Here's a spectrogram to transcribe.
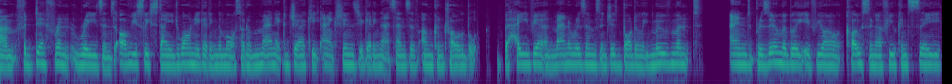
Um, for different reasons. Obviously, stage one, you're getting the more sort of manic, jerky actions. You're getting that sense of uncontrollable behavior and mannerisms and just bodily movement. And presumably, if you're close enough, you can see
